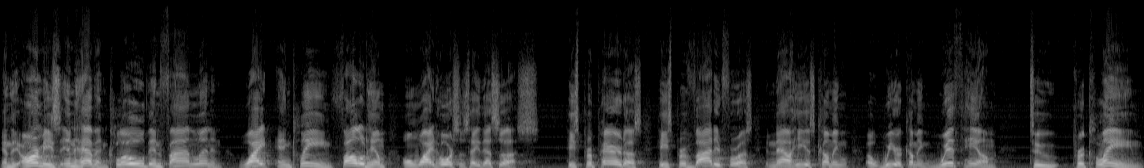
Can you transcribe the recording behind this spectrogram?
And the armies in heaven, clothed in fine linen, white and clean, followed him on white horses. Hey, that's us. He's prepared us, He's provided for us, and now He is coming, uh, we are coming with Him to proclaim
